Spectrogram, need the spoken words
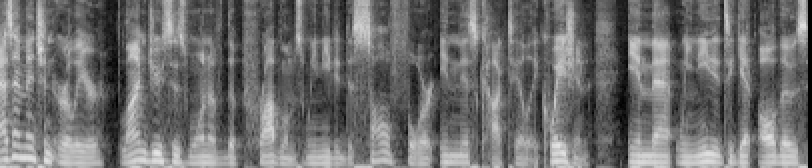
As I mentioned earlier, lime juice is one of the problems we needed to solve for in this cocktail equation, in that we needed to get all those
